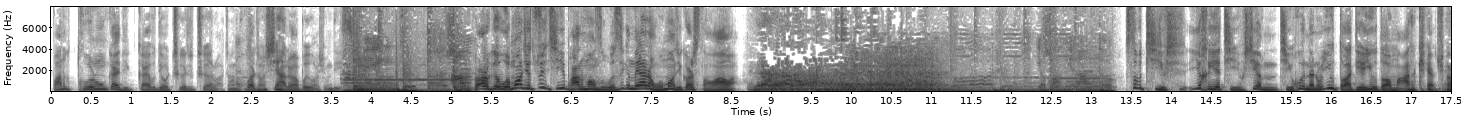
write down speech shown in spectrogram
把那个驼绒盖底盖不掉，撤就撤了，真的换成限量被啊，兄弟。说二哥，我梦见最奇葩的梦是，我是一个男人，我梦见个生娃娃。不是体一黑夜体现体会那种又当爹又当妈的感觉？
